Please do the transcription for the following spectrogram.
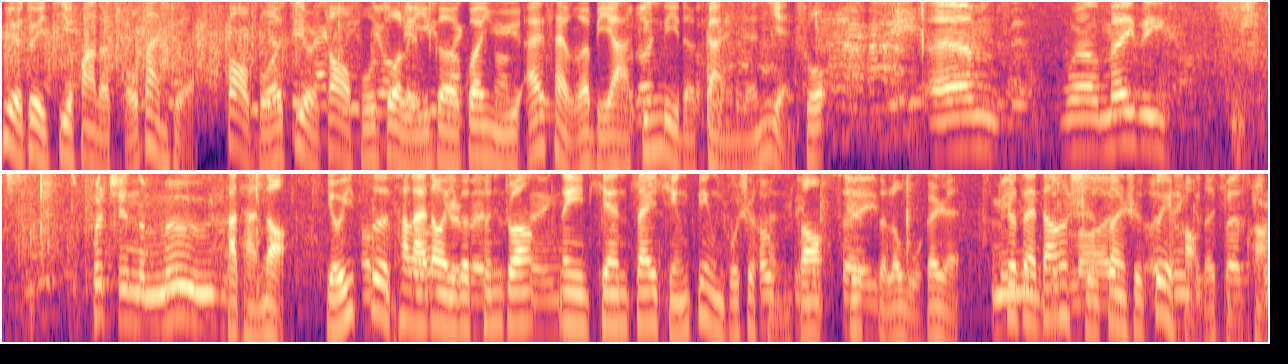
乐队计划的筹办者鲍勃·基尔道夫做了一个关于埃塞俄比亚经历的感人演说。他谈到，有一次他来到一个村庄，那一天灾情并不是很糟，只死了五个人，这在当时算是最好的情况。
